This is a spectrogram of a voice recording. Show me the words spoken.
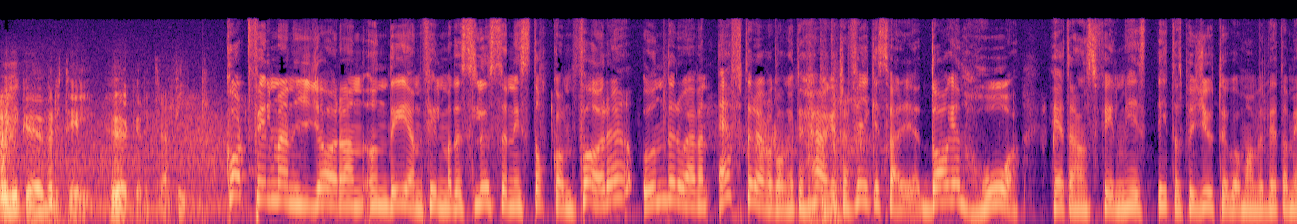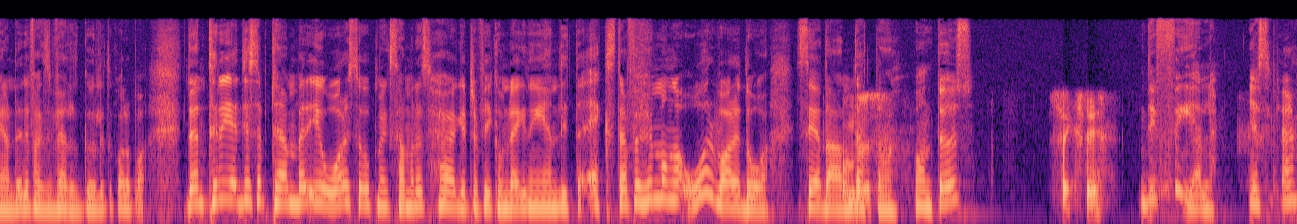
och gick över till högertrafik. Kortfilmen Göran Undén filmade Slussen i Stockholm före, under och även efter övergången till högertrafik i Sverige. Dagen H heter hans film, hittas på Youtube om man vill veta mer om det. Det är faktiskt väldigt gulligt att kolla på. Den 3 september i år så uppmärksammades högertrafikomläggningen lite extra. För hur många år var det då sedan Pontus. detta? Pontus? 60. Det är fel. Jessica?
